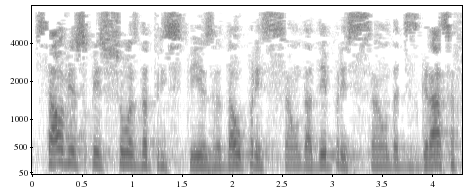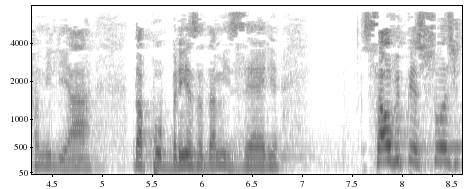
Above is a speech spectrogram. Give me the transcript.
Salve as pessoas da tristeza, da opressão, da depressão, da desgraça familiar, da pobreza, da miséria. Salve pessoas de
